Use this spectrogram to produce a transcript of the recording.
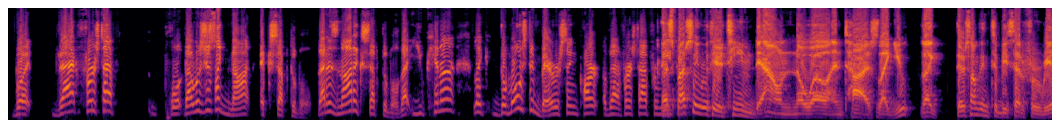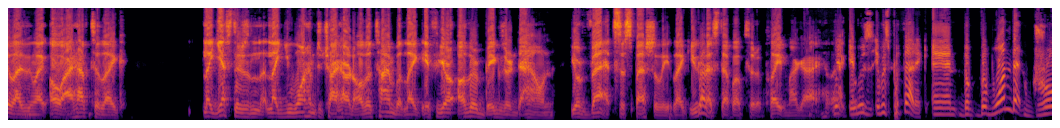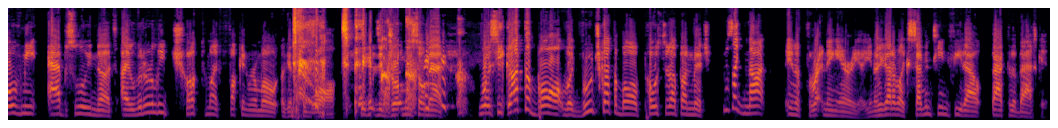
But that first half that was just like not acceptable. That is not acceptable. That you cannot like the most embarrassing part of that first half for me, especially with your team down, Noel and Taj. Like you, like there's something to be said for realizing, like, oh, I have to like, like yes, there's like you want him to try hard all the time, but like if your other bigs are down, your vets especially like you got to step up to the plate my guy like, yeah it was it was pathetic and the the one that drove me absolutely nuts i literally chucked my fucking remote against the wall because it drove me so mad was he got the ball like Vooch got the ball posted up on mitch he was like not in a threatening area you know he got him like 17 feet out back to the basket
